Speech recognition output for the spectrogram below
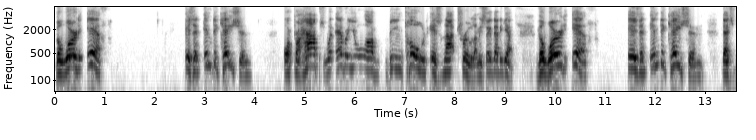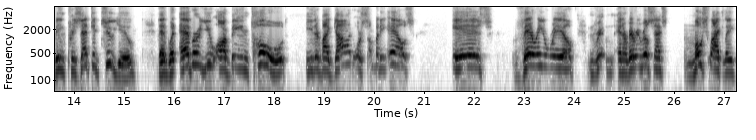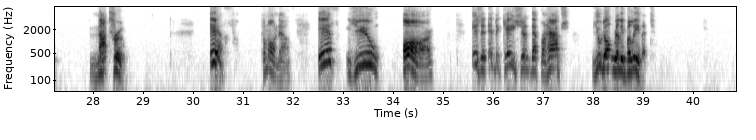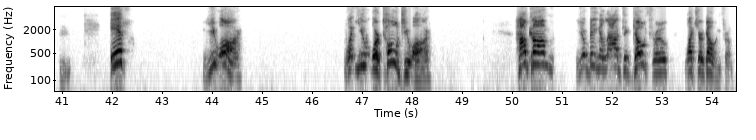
The word if is an indication or perhaps whatever you are being told is not true. Let me say that again. The word if is an indication that's being presented to you that whatever you are being told, either by God or somebody else, is very real, in a very real sense, most likely not true. If, come on now, if you are, is an indication that perhaps you don't really believe it. If you are what you were told you are, how come you're being allowed to go through what you're going through?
